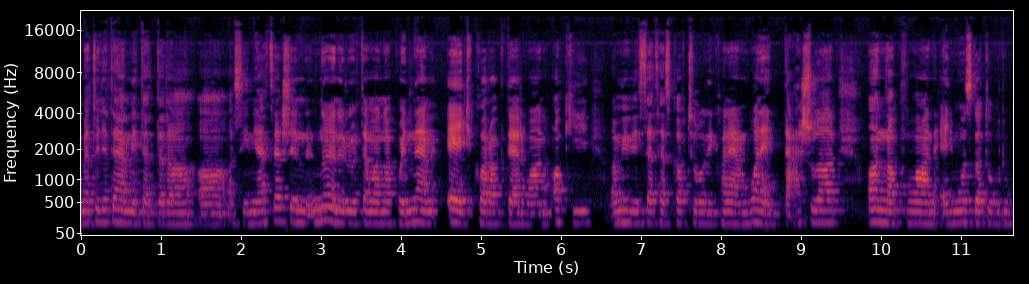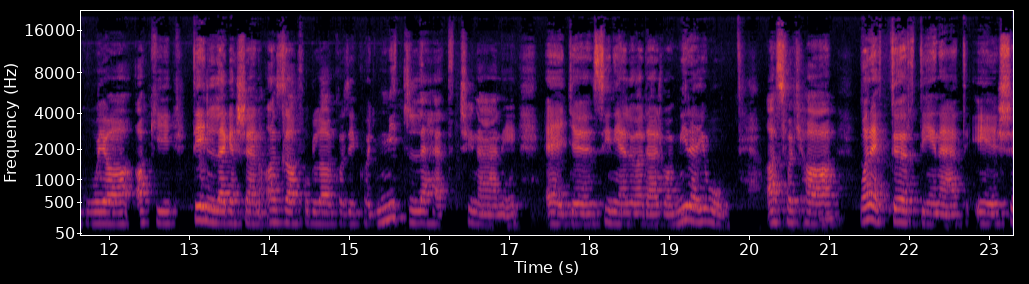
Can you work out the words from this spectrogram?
mert ugye te említetted a, a, a színjátszást, én nagyon örültem annak, hogy nem egy karakter van, aki a művészethez kapcsolódik, hanem van egy társulat, annak van egy mozgatórugója, aki ténylegesen azzal foglalkozik, hogy mit lehet csinálni egy színi előadásban, mire jó? Az, hogyha van egy történet, és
